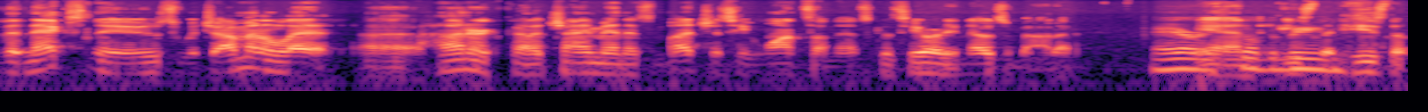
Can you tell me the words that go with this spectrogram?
the next news, which I'm going to let uh, Hunter kind of chime in as much as he wants on this because he already knows about it, already and the he's the, he's the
